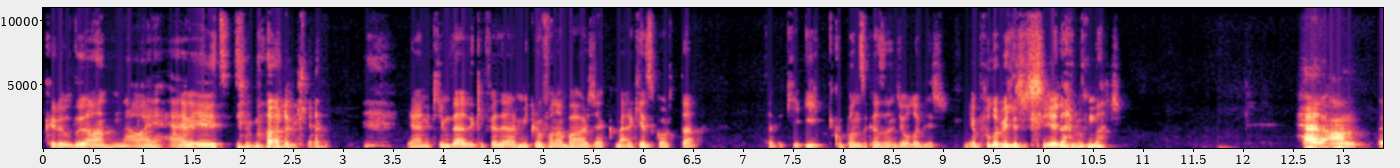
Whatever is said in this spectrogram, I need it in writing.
kırıldığı an now I have it diye bağırırken yani kim derdi ki Federer mikrofona bağıracak merkez kortta tabii ki ilk kupanızı kazanınca olabilir. Yapılabilir şeyler bunlar. Her an e,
